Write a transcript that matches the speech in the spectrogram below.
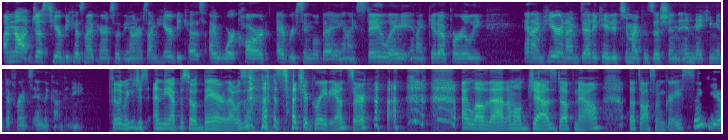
I'm not just here because my parents are the owners. I'm here because I work hard every single day and I stay late and I get up early and I'm here and I'm dedicated to my position in making a difference in the company. I feel like we could just end the episode there. That was such a great answer. I love that. I'm all jazzed up now. That's awesome, Grace. Thank you.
